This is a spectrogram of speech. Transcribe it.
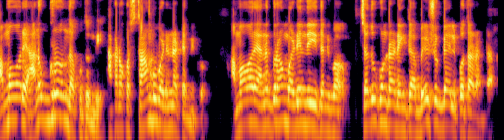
అమ్మవారి అనుగ్రహం దక్కుతుంది. అక్కడ ఒక స్టాంపు పడినట్టే మీకు. అమ్మవారి అనుగ్రహం పడింది ఇతని చదువుకుంటాడు ఇంకా బేషుగ్గా వెళ్ళిపోతాడు అంటారు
